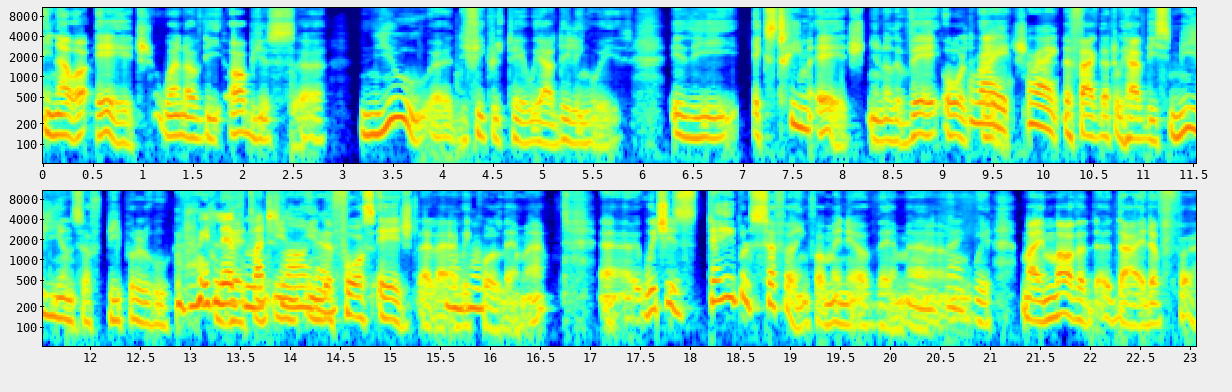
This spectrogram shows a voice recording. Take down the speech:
in our age, one of the obvious uh, new uh, difficulty we are dealing with is the extreme age, you know, the very old right, age. Right. The fact that we have these millions of people who, we who live much in, longer. in the fourth age, that mm-hmm. we call them, huh? uh, which is terrible suffering for many of them. Right, uh, right. We, my mother died of uh,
